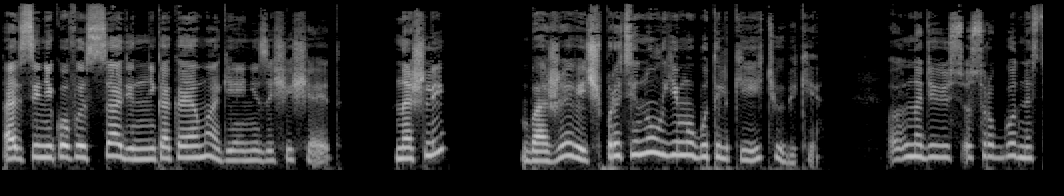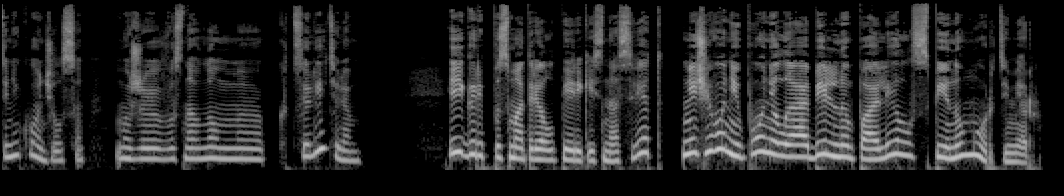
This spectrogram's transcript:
«От синяков и ссадин никакая магия не защищает. Нашли?» Бажевич протянул ему бутыльки и тюбики. «Надеюсь, срок годности не кончился. Мы же в основном э, к целителям». Игорь посмотрел перекись на свет, ничего не понял и обильно полил спину Мортимер.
